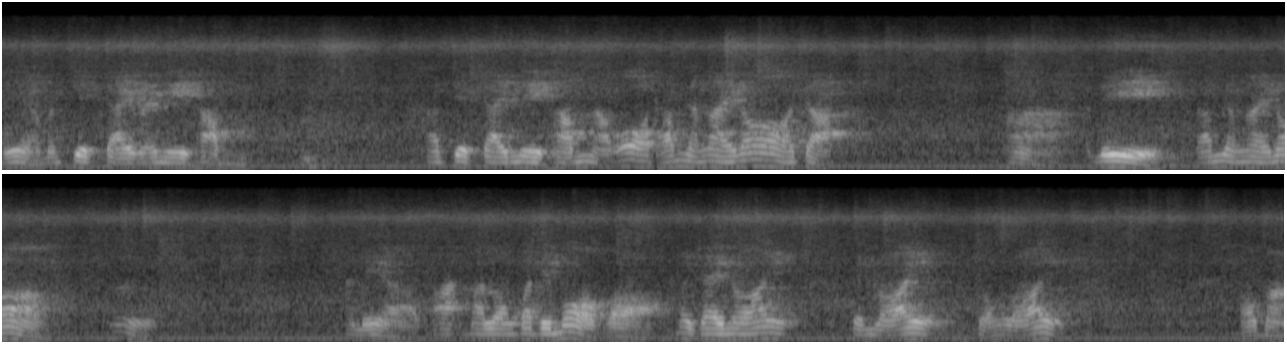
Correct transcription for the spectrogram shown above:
เนี่ยมันเจตใจไม่มีธรรมถ้าเจตใจมีธรรมนะอ้อทำยังไงนาะจะ อ่าดีทำยังไงนาะออันนี้อะพระมาลองปฏิโมกข์ก็ ไม่ใช่น้อย เป็นร้อยสองร้อยเอามา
